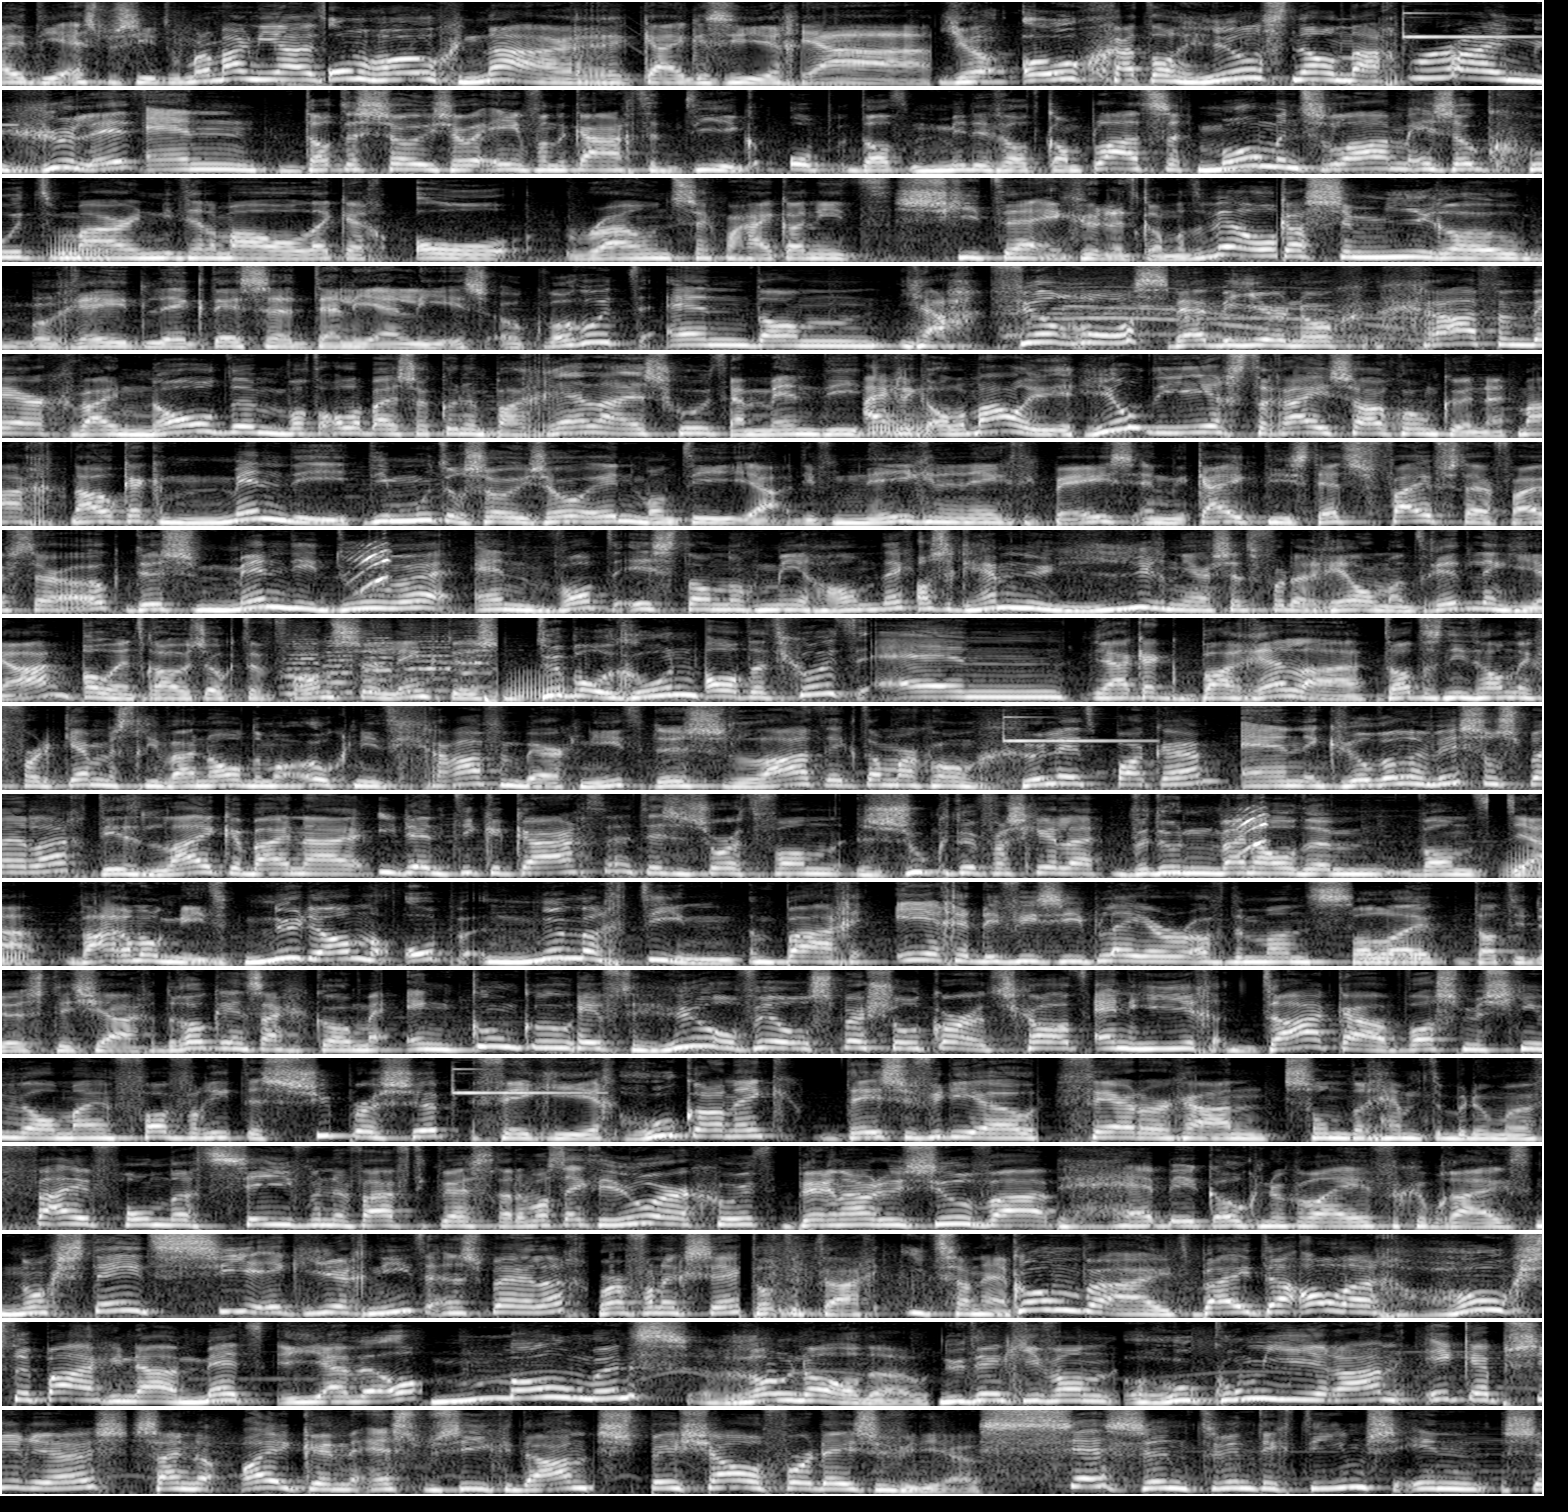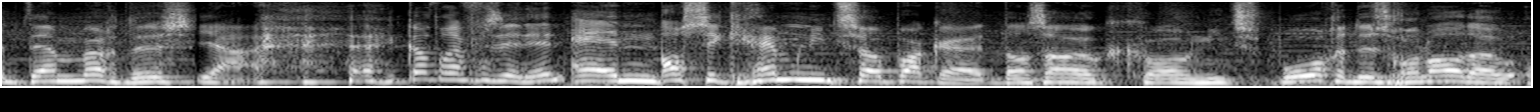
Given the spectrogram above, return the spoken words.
die SPC doet. Maar dat maakt niet uit. Omhoog naar. Kijk eens hier. Ja, je oog gaat al heel snel naar Prime Gullit. En dat is sowieso een van de kaarten die ik op dat middenveld kan plaatsen. Moments Lam is ook goed, maar niet helemaal lekker all-round, zeg maar. Hij kan niet schieten en Gullit kan het wel. Casemiro, redelijk. Deze Deli Alli is ook wel goed. En dan, ja, veel roze. We hebben hier nog Gravenberg, Wijnaldum, wat allebei zou kunnen. Barella is goed. En Mendy. Eigenlijk allemaal. Heel die eerste rij zou gewoon kunnen. Maar, nou kijk, Mendy, die moet er sowieso in. Want die, ja, die heeft 99 pace. En kijk, die stats, 5 star, 5 star ook. Dus Mendy doen we. En wat is dan nog meer handig? Als ik hem nu hier neerzet voor de Real Madrid link, ja. Oh, en trouwens ook de Franse link. Dus dubbel groen, altijd goed. En ja, kijk, Barella, dat is niet handig voor de chemistry. Wijnaldum ook niet. Gravenberg niet. Dus laat ik dan maar gewoon Gullit pakken. En ik wil wel een wisselspeler. Dit lijken bijna identieke kaarten. Het is een soort van zoek de verschillen. We doen Wijnaldum, want ja, waarom ook niet? Nu dan op nummer 10. Een paar Eredivisie Player of the Month. Wel leuk dat hij dus dit jaar er ook in zijn gekomen. En Kunku heeft heel veel special cards gehad. En hier, Daka was misschien wel mijn favoriete super sub. Fake hier, hoe kan ik deze video verder gaan zonder hem te benoemen? 557 wedstrijden, was echt heel erg goed. Bernardo Silva heb ik ook nog wel even gebruikt. Nog steeds zie ik hier niet een speler waarvan ik zeg dat ik daar iets aan heb. Komen we uit bij de allerhoogste pagina met, jawel, Moments Ronaldo. Nu denk je van, hoe kom je hier aan? Ik heb serieus zijn Icon SBC gedaan, speciaal voor deze video. 26 teams in september, dus ja, ik had er even zin in. En als ik hem niet zou pakken, dan zou ik gewoon niet sporen. Dus Ronaldo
